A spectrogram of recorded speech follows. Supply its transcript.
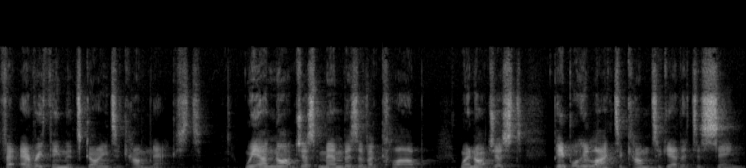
for everything that's going to come next. We are not just members of a club, we're not just people who like to come together to sing.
